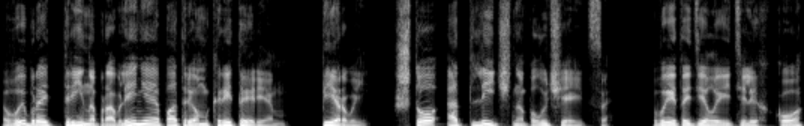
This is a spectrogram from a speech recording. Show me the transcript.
выбрать три направления по трем критериям. Первый. Что отлично получается? Вы это делаете легко,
